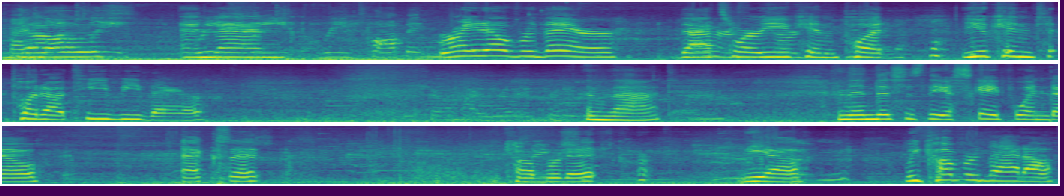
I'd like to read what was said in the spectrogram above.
My Those, lovely and re- then re- re-topping. right over there, that's where you can put you can t- put a TV there. And that. And then this is the escape window. Exit. Covered it. Yeah. We covered that up.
